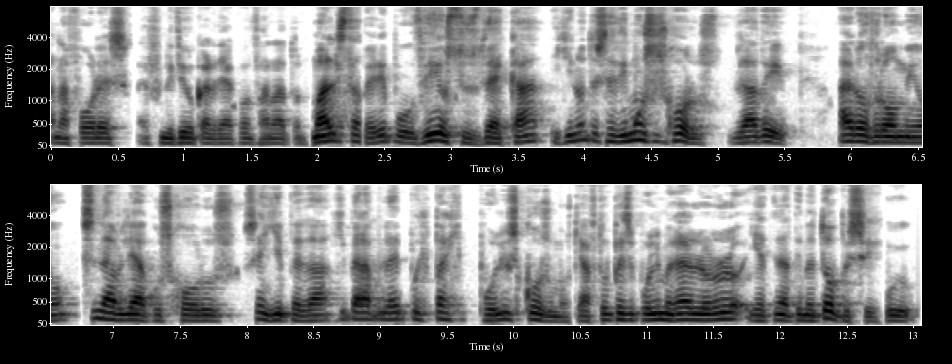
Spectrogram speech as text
αναφορές ευνηδίου καρδιακών θανάτων. Μάλιστα, περίπου 2 στους 10 γίνονται σε δημόσιους χώρους. Δηλαδή, αεροδρόμιο, συναυλιακούς χώρους, σε γήπεδα, εκεί πέρα δηλαδή που υπάρχει πολλοί κόσμος. Και αυτό παίζει πολύ μεγάλο ρόλο για την αντιμετώπιση, που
